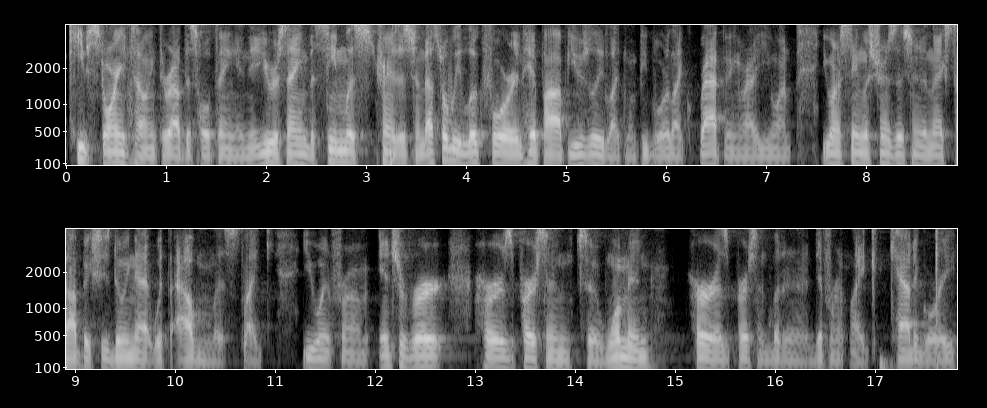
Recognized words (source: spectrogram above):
Keep storytelling throughout this whole thing, and you were saying the seamless transition. That's what we look for in hip hop. Usually, like when people are like rapping, right? You want you want a seamless transition to the next topic. She's doing that with the album list. Like you went from introvert, her as a person, to woman, her as a person, but in a different like category.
